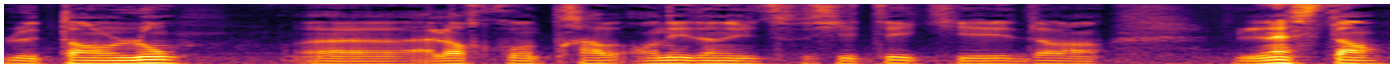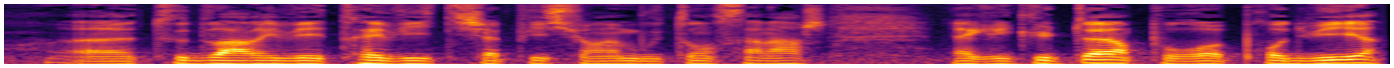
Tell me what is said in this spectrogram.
le temps long, euh, alors qu'on on est dans une société qui est dans l'instant. Euh, tout doit arriver très vite. J'appuie sur un bouton, ça marche. L'agriculteur, pour produire,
